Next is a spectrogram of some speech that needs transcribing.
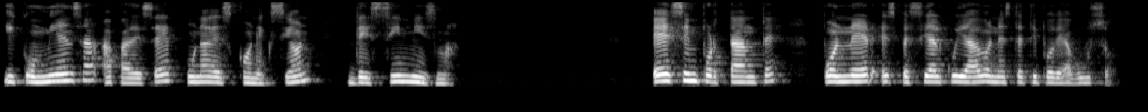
y comienza a padecer una desconexión de sí misma. Es importante poner especial cuidado en este tipo de abuso,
